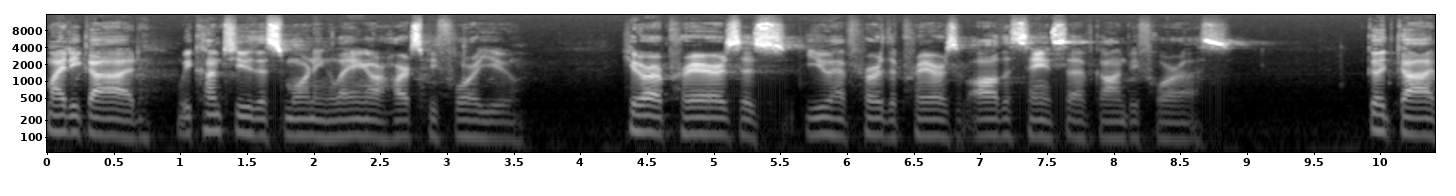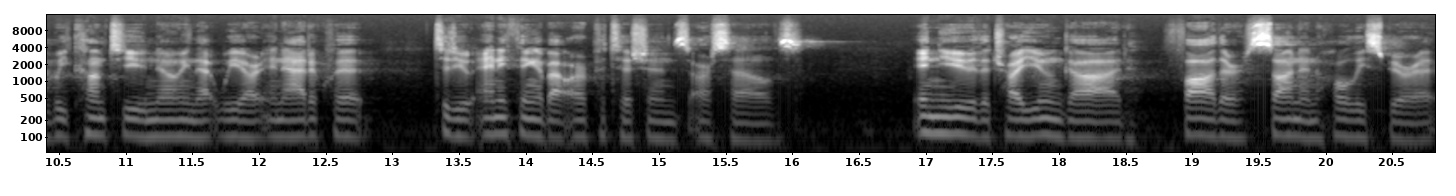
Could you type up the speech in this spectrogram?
Mighty God, we come to you this morning laying our hearts before you. Hear our prayers as you have heard the prayers of all the saints that have gone before us. Good God, we come to you knowing that we are inadequate to do anything about our petitions ourselves. In you, the triune God, Father, Son, and Holy Spirit,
